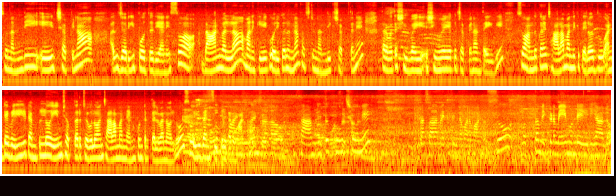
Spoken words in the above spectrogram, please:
సో నంది ఏది చెప్పినా అది జరిగిపోతుంది అని. సో దానివల్ల మనకి ఏ కోరికలు ఉన్నా ఫస్ట్ నందికి చెప్తేనే తర్వాత శివయ్య శివయ్యకు చెప్పినంత ఇది. సో అందుకనే చాలామందికి తెలియదు అంటే వెళ్ళి టెంపుల్లో ఏం చెప్తారో చెవులో అని చాలామంది అనుకుంటారు తెలియని వాళ్ళు సో ఇది దాని సీక్రెట్ అనమాట ఫ్యామిలీతో కూర్చొని ప్రసాదం అయితే తిన్నాం అనమాట సో మొత్తం ఇక్కడ మేము ఉండే ఏరియాలో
